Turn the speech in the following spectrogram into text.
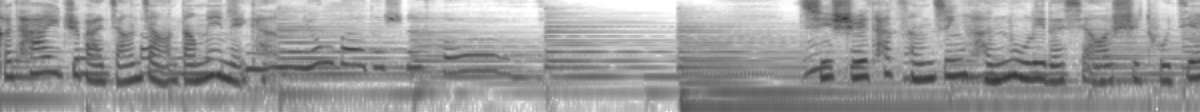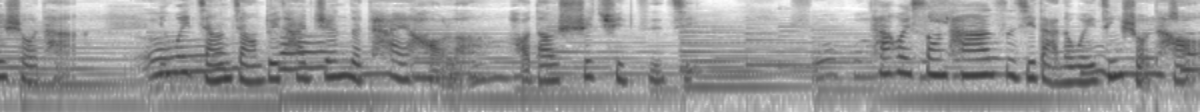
可他一直把蒋蒋当妹妹看。其实他曾经很努力的想要试图接受他，因为蒋蒋对他真的太好了，好到失去自己。他会送他自己打的围巾手套，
